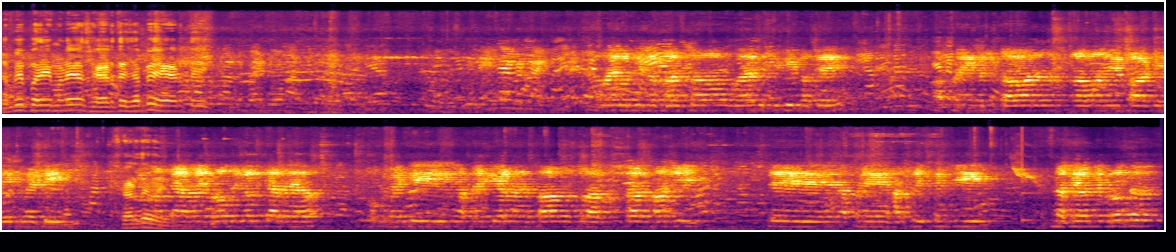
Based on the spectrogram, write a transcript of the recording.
ਸਭੇ ਪਰੇ ਮੜਿਆ ਸਾਈਡ ਤੇ ਸਭੇ ਸਾਈਡ ਤੇ। ਵਾਹਿਗੁਰੂ ਜੀ ਕਾ ਖਾਲਸਾ ਵਾਹਿਗੁਰੂ ਜੀ ਕੀ ਫਤਿਹ। ਆਪਣੇ ਵਿਚਕਾਰ ਆਮ ਆਦਮੀ ਪਾਰਟੀ ਦੀ ਕਮੇਟੀ। ਸਾਈਡ ਤੇ ਹੋ ਜਾ ਐਵੇਂ ਵਿਰੋਧ ਜੁਗ ਚੱਲ ਰਿਹਾ। ਉਹ ਕਮੇਟੀ ਆਪਣੇ ਚੇਅਰਮੈਨ ਸਾਹਿਬ ਸੁਰੱਖਿਆ ਖਾਨ ਜੀ ਤੇ ਆਪਣੇ ਹਰਪ੍ਰੀਤ ਸਿੰਘ ਜੀ ਨਸ਼ਿਆਂ ਦੇ ਵਿਰੁੱਧ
